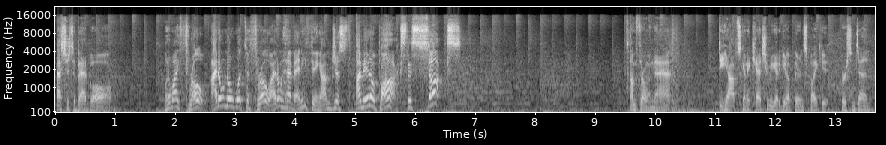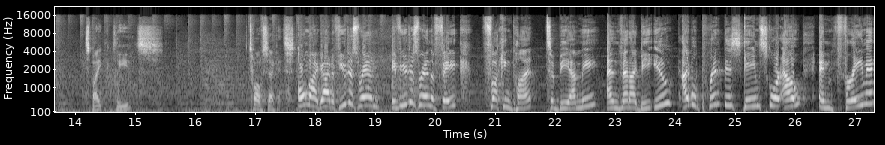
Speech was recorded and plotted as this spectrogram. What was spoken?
That's just a bad ball. What do I throw? I don't know what to throw. I don't have anything. I'm just, I'm in a box. This sucks. I'm throwing that. D-Hop's going to catch it. We got to get up there and spike it. First and 10. Spike, please. 12 seconds. Oh my God. If you just ran, if you just ran the fake fucking punt to BM me and then I beat you, I will print this game score out and frame it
